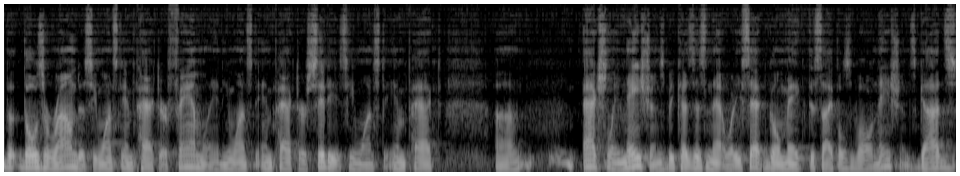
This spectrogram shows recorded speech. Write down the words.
the, those around us. He wants to impact our family, and He wants to impact our cities. He wants to impact uh, actually nations, because isn't that what He said? Go make disciples of all nations. God's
